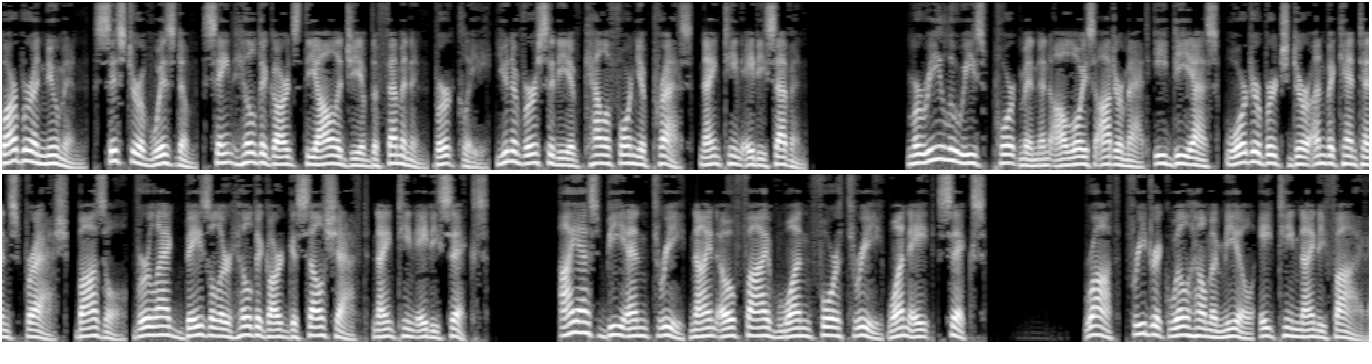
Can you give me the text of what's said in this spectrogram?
Barbara Newman, Sister of Wisdom, St. Hildegard's Theology of the Feminine Berkeley, University of California Press, 1987. Marie-Louise Portmann and Alois Odermatt eds, Wörterbuch der unbekannten Sprache, Basel, Verlag Basler Hildegard Gesellschaft 1986. ISBN 3-905143-18-6 Roth, Friedrich Wilhelm Emil 1895.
